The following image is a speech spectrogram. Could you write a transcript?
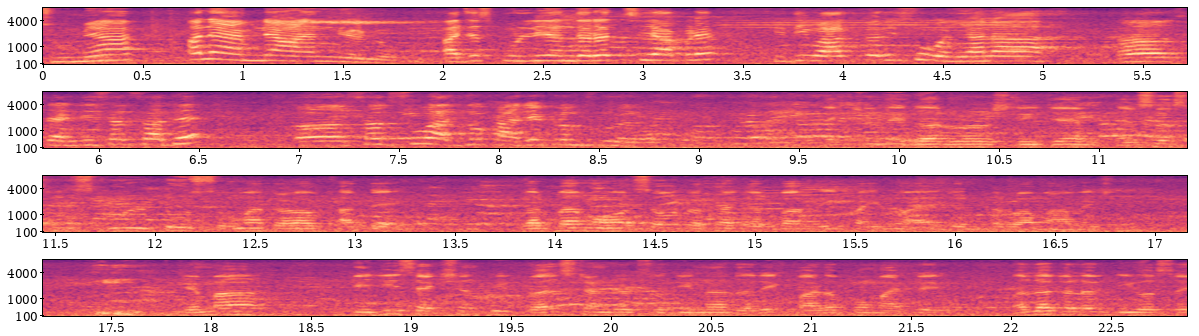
ઝૂમ્યા અને એમને આનંદ મેળવ્યો આજે સ્કૂલની અંદર જ છીએ આપણે. સીધી વાત કરીશું અહીંયાના સ્ટેન્ડી સાથે. સર એકચ્યુઅલી દર વર્ષની જેમ યશસ્વી સ્કૂલ ટુ સોમા તળાવ ખાતે ગરબા મહોત્સવ તથા ગરબા હરીફાઈનું આયોજન કરવામાં આવે છે. જેમાં કેજી સેક્શનથી ટ્વેલ્થ સ્ટાન્ડર્ડ સુધીના દરેક બાળકો માટે અલગ અલગ દિવસે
